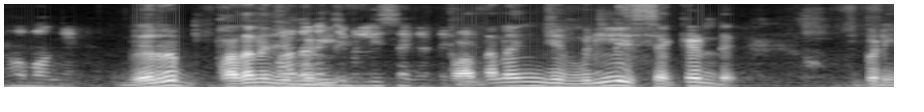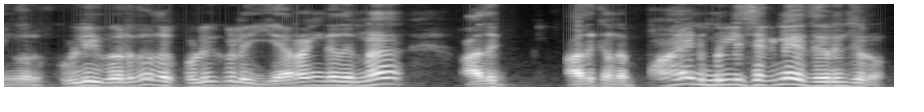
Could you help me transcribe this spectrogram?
ஆமாங்க. வெறும் பதினஞ்சு மில்லி பதினஞ்சு மில்லி செகண்ட் பதினஞ்சு மில்லி செகண்ட் இப்போ நீங்கள் ஒரு குழி வருது அந்த குழிக்குள்ளே இறங்குதுன்னா அதுக்கு அதுக்கு அந்த பாயிண்ட் மில்லி செகண்ட்லேயே தெரிஞ்சிடும்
